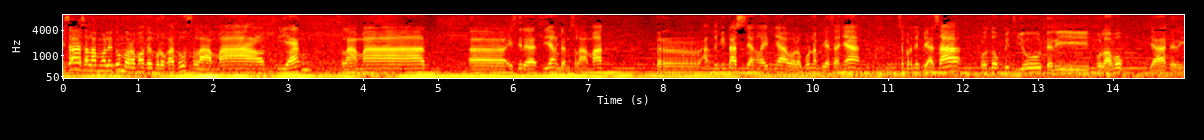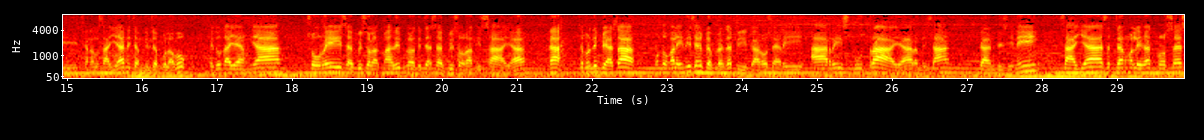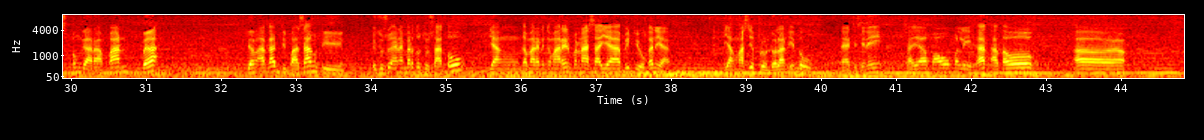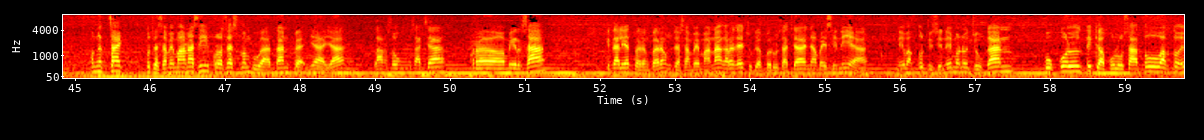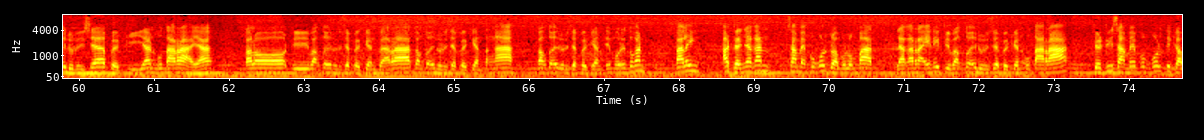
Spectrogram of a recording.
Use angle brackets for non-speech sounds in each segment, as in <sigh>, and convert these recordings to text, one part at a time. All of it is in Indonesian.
Remisa, Assalamualaikum warahmatullahi wabarakatuh. Selamat siang Selamat uh, istirahat siang dan selamat beraktivitas yang lainnya. Walaupun biasanya seperti biasa Untuk video dari Bulawuk ya Dari channel saya nih Jam Kinja Bulawuk Itu tayangnya sore sehabis sholat maghrib Kalau tidak sehabis sholat isya ya. Nah seperti biasa Untuk kali ini saya sudah berada di karoseri Aris Putra ya Remisa. Dan di sini saya sedang melihat proses penggarapan bak yang akan dipasang di Isuzu NMR 71 yang kemarin-kemarin pernah saya videokan ya yang masih brondolan itu. Nah, di sini saya mau melihat atau uh, mengecek sudah sampai mana sih proses pembuatan baknya ya. Langsung saja pemirsa kita lihat bareng-bareng sudah sampai mana karena saya juga baru saja nyampe sini ya. Ini waktu di sini menunjukkan pukul 31 waktu Indonesia bagian utara ya. Kalau di waktu Indonesia bagian barat, waktu Indonesia bagian tengah, waktu Indonesia bagian timur itu kan paling adanya kan sampai pukul 24. Nah karena ini di waktu Indonesia bagian utara, jadi sampai pukul 31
